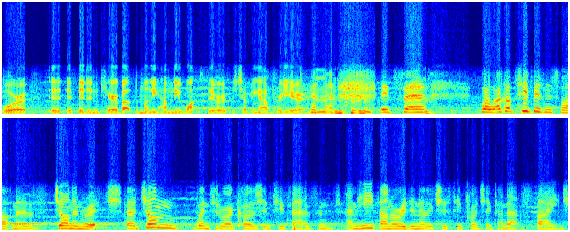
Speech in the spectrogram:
or if they didn't care about the money, how many watts they were shoving out per year? it's uh, well, I've got two business partners, John and Rich. Uh, John went to the Royal College in 2000, and he done already an electricity project at that stage,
